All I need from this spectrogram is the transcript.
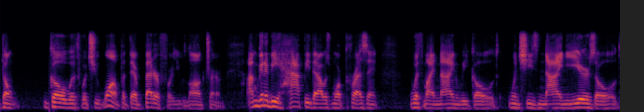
don't go with what you want, but they're better for you long term. I'm going to be happy that I was more present with my nine week old when she's nine years old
